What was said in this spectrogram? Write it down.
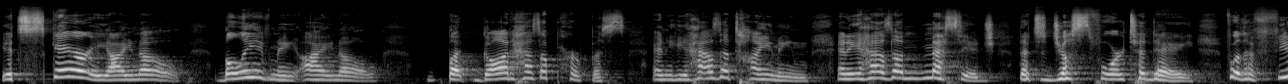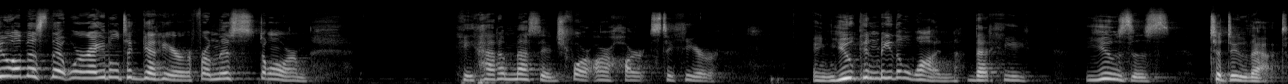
It's scary, I know. Believe me, I know. But God has a purpose and He has a timing and He has a message that's just for today. For the few of us that were able to get here from this storm, He had a message for our hearts to hear. And you can be the one that He uses to do that.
